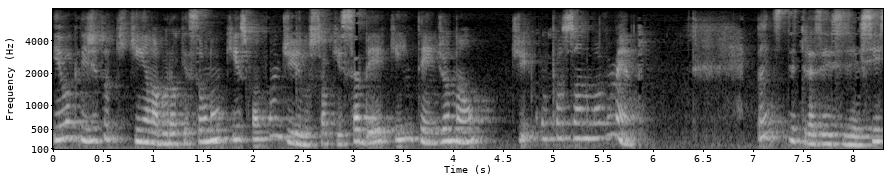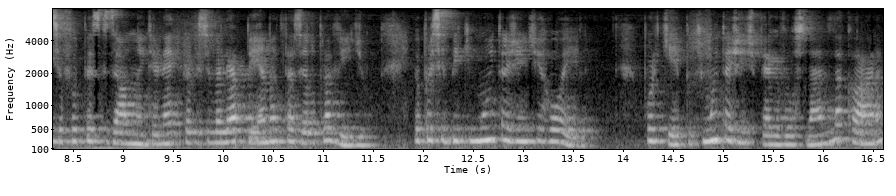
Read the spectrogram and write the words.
Eu acredito que quem elaborou a questão não quis confundi-lo, só quis saber quem entende ou não de composição do movimento. Antes de trazer esse exercício, eu fui pesquisá-lo na internet para ver se valia a pena trazê-lo para vídeo. Eu percebi que muita gente errou ele. Por quê? Porque muita gente pega a velocidade da clara,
